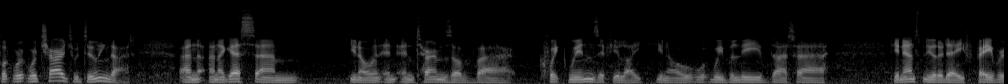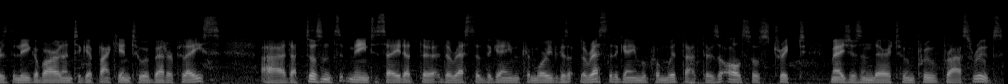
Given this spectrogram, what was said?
but we're, we're charged with doing that. And, and I guess, um, you know, in, in terms of uh, quick wins, if you like, you know, we believe that uh, the announcement the other day favours the League of Ireland to get back into a better place. Uh, that doesn't mean to say that the, the rest of the game can worry because the rest of the game will come with that. There's also strict measures in there to improve grassroots.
